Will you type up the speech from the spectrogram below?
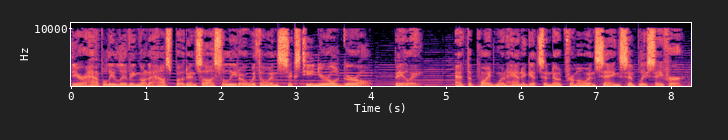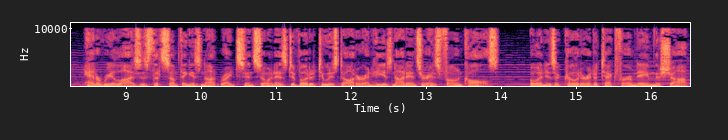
They are happily living on a houseboat in Sausalito with Owen's 16-year-old girl, Bailey. At the point when Hannah gets a note from Owen saying simply save her, Hannah realizes that something is not right since Owen is devoted to his daughter and he does not answer his phone calls. Owen is a coder at a tech firm named The Shop,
